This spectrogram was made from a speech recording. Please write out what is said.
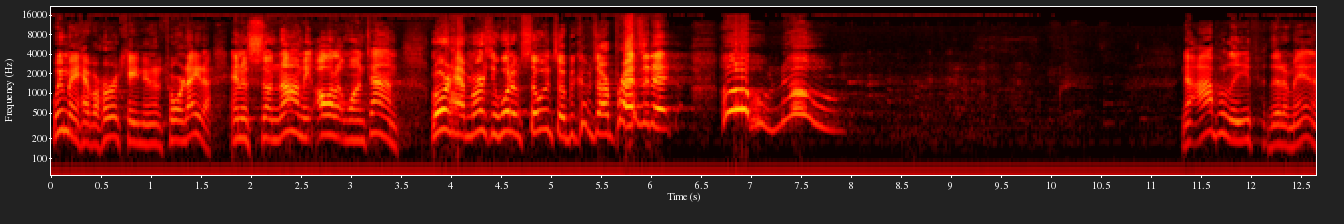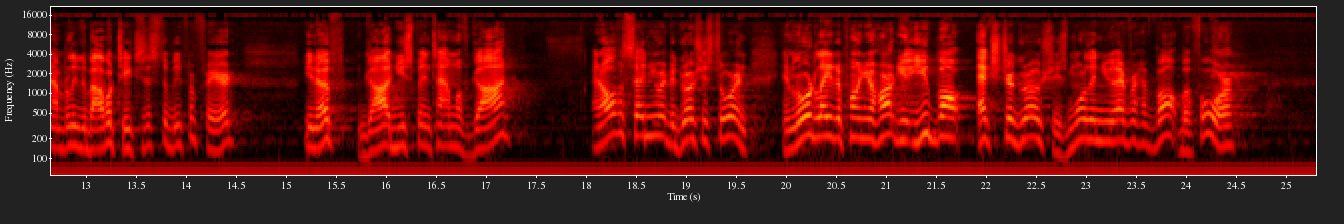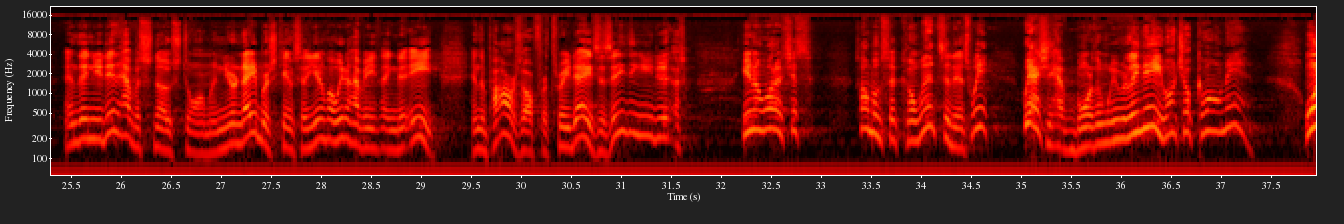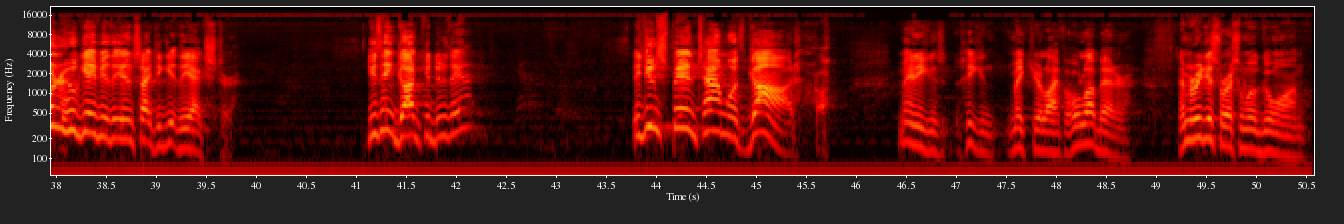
We may have a hurricane and a tornado and a tsunami all at one time. Lord have mercy. What if so and so becomes our president? Oh, no. Now, I believe that a man, and I believe the Bible teaches us to be prepared. You know, God, you spend time with God, and all of a sudden you're at the grocery store and, and Lord laid it upon your heart, you, you bought extra groceries, more than you ever have bought before and then you did have a snowstorm, and your neighbors came and said, You know what, we don't have anything to eat, and the power's off for three days. Is anything you do? You know what, it's just, it's almost a coincidence. We, we actually have more than we really need. Why don't y'all come on in? Wonder who gave you the insight to get the extra. You think God could do that? Did you spend time with God? Oh, man, he can, he can make your life a whole lot better. Let me read this verse and we'll go on.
